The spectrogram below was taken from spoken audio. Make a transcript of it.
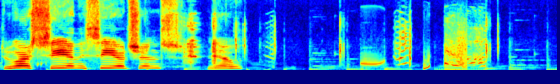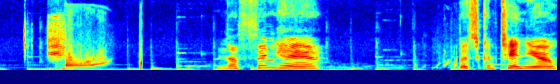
Do I see any sea urchins? No. Nothing here. Let's continue.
